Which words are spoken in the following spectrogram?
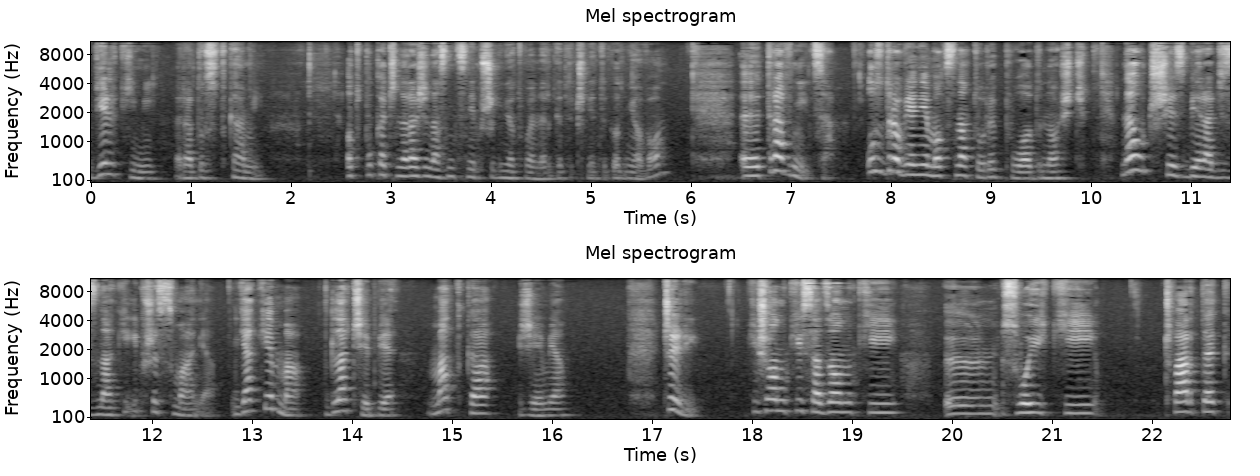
wielkimi radostkami. Odpukać na razie nas nic nie przygniotło energetycznie tygodniowo. E, trawnica. Uzdrowienie, moc natury, płodność. Naucz się zbierać znaki i przesłania, jakie ma dla Ciebie Matka Ziemia. Czyli kiszonki, sadzonki, yy, słoiki, Czwartek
